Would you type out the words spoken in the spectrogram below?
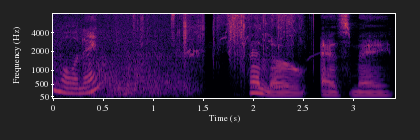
Good morning. Hello, Esme.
